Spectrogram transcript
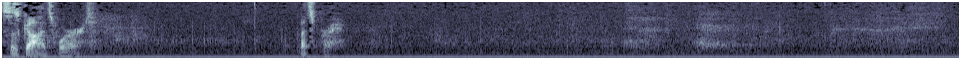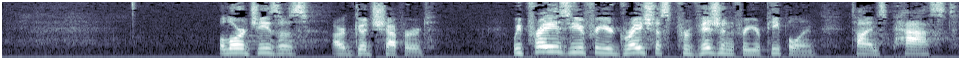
This is God's word. Let's pray. O Lord Jesus, our good shepherd, we praise you for your gracious provision for your people in times past,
